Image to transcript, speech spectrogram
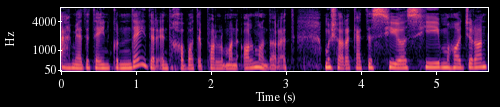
اهمیت تعیین کننده در انتخابات پارلمان آلمان دارد مشارکت سیاسی مهاجران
